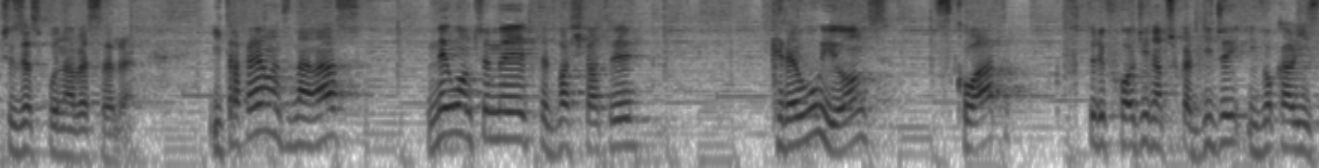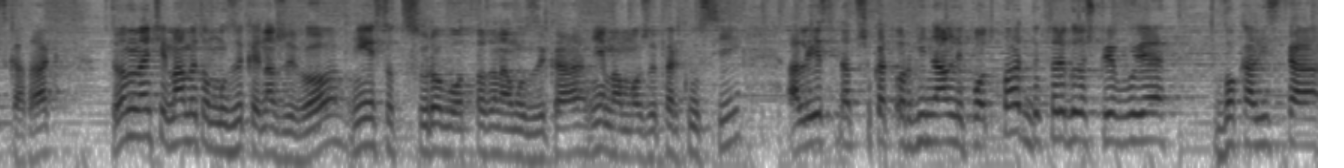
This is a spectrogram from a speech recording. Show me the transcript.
czy zespół na wesele. I trafiając na nas, my łączymy te dwa światy, kreując skład, w który wchodzi na przykład DJ i wokalistka, tak? W tym momencie mamy tą muzykę na żywo, nie jest to surowo odtworzona muzyka, nie ma może perkusji, ale jest na przykład oryginalny podkład, do którego dośpiewuje wokalistka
